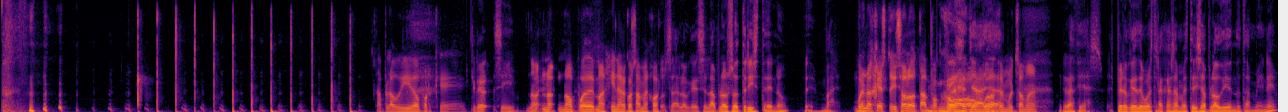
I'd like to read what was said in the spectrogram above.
Aplaudido porque Creo, sí. no, no, no puedo imaginar cosa mejor. O sea, lo que es el aplauso triste, ¿no? Vale. Bueno, es que estoy solo, tampoco Ya, puedo ya. hacer mucho más. Gracias. Espero que de vuestra casa me estéis aplaudiendo también, ¿eh?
